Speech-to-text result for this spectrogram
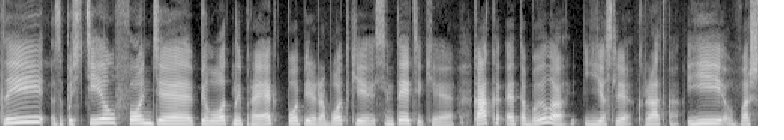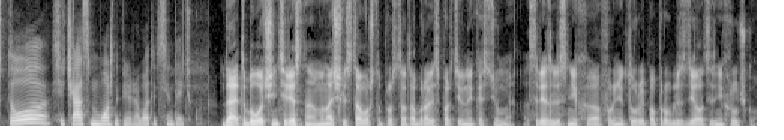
Ты запустил в фонде пилотный проект по переработке синтетики. Как это было, если кратко? И во что сейчас можно переработать синтетику? Да, это было очень интересно. Мы начали с того, что просто отобрали спортивные костюмы, срезали с них э, фурнитуру и попробовали сделать из них ручку.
